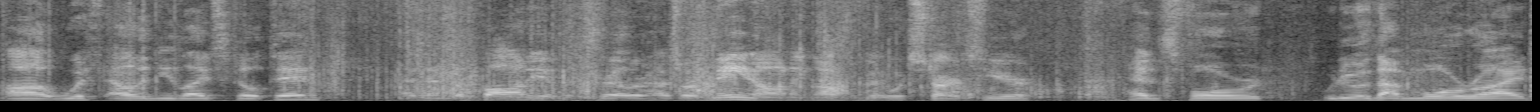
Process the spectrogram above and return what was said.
uh, with LED lights built in. And then the body of the trailer has our main awning off of it, which starts here, heads forward. We do have that MORryde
